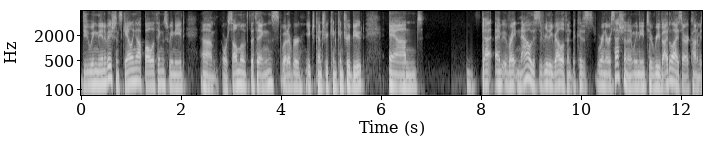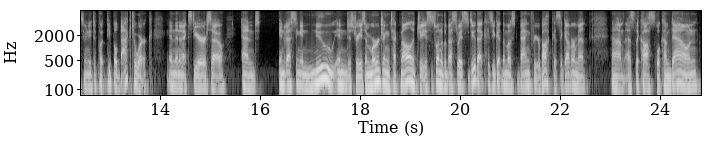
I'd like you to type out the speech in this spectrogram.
doing the innovation, scaling up all the things we need, um, or some of the things, whatever each country can contribute, and that I mean, right now this is really relevant because we're in a recession and we need to revitalize our economies. We need to put people back to work in the next year or so, and investing in new industries, emerging technologies is one of the best ways to do that because you get the most bang for your buck as a government. Um, as the costs will come down,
